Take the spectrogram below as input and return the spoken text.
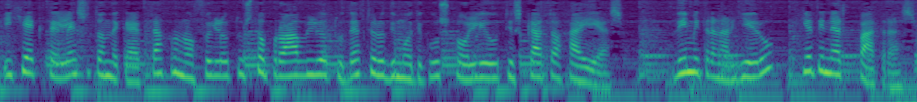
είχε εκτελέσει τον 17χρονο φίλο του στο προάβλιο του δεύτερου δημοτικού σχολείου της Κάτω Αχαία. Δήμητρα Ναργύρου για την ΕΡΤ Πάτρας.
